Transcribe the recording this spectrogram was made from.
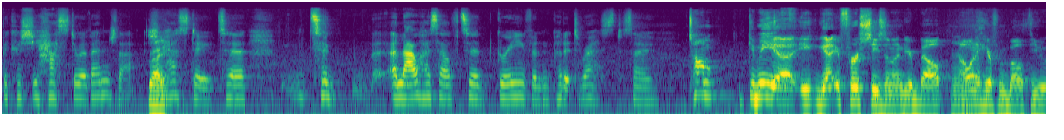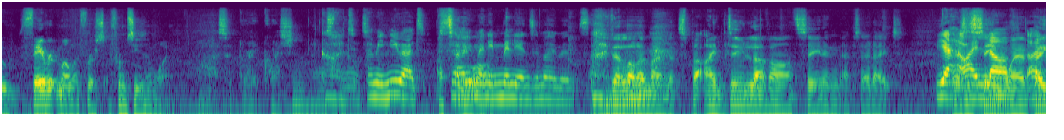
because she has to avenge that. Right. she has to to to allow herself to grieve and put it to rest so Tom, give me. Uh, you got your first season under your belt. Hmm. I want to hear from both of you. Favorite moment for, from season one. Oh, that's a great question. Can I god i mean you had I'll so tell you what. many millions of moments I had a lot of moments, but I do love our scene in episode eight. yeah There's a i scene love where i love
